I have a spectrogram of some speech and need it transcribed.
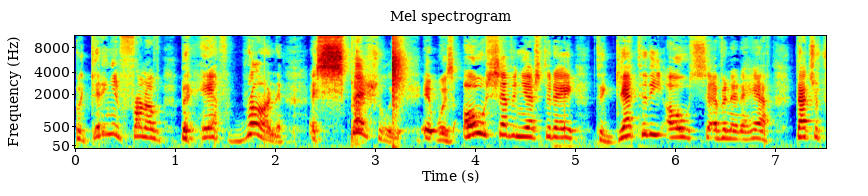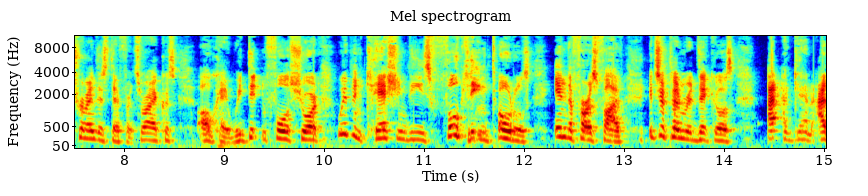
But getting in front of the half run, especially, it was 07 yesterday to get to the 07 and a half. That's a tremendous difference, right? Because, okay, we didn't fall short. We've been cashing these game totals in the first five. It's just been ridiculous. Again, I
